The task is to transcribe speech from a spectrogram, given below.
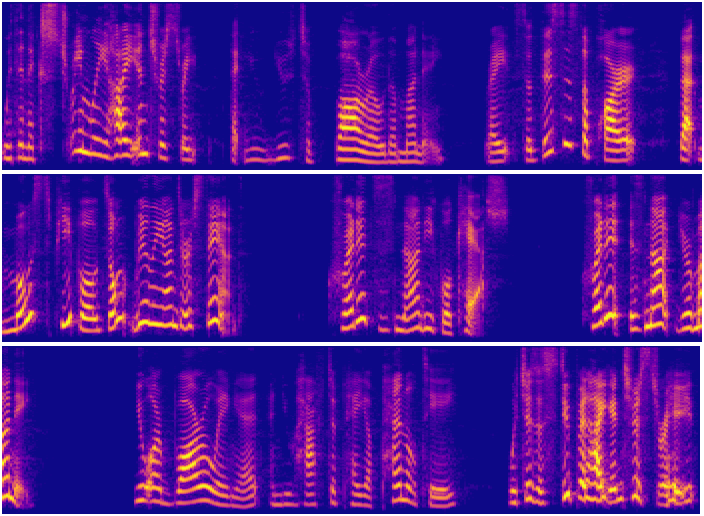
with an extremely high interest rate that you use to borrow the money, right? So, this is the part that most people don't really understand. Credit does not equal cash. Credit is not your money. You are borrowing it and you have to pay a penalty, which is a stupid high interest rate.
